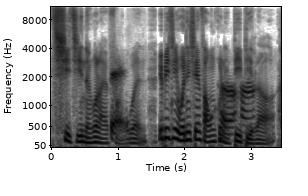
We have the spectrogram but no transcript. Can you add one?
契机能够来访问？因为毕竟我已经先访问过你 弟弟了。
